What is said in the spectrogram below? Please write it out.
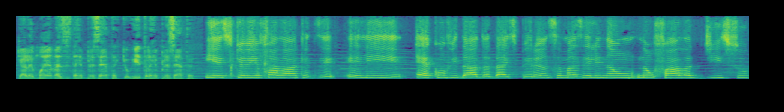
que a Alemanha nazista representa, que o Hitler representa. E é isso que eu ia falar, quer dizer, ele é convidado a dar esperança, mas ele não, não fala disso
